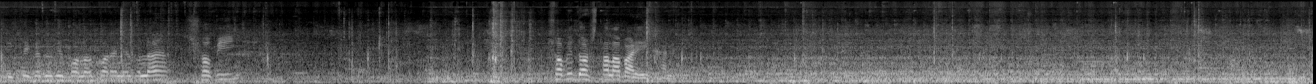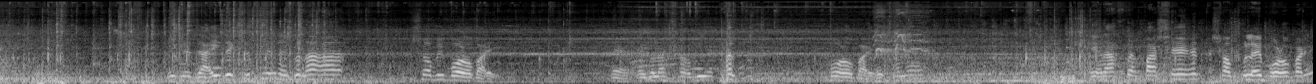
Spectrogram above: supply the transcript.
এদিক থেকে যদি ফলো করেন, এগুলা সবই সবই দশতলা বাড়ি এখানে। যাই দেখতেছেন, এগুলা সবই বড় বাড়ি। হ্যাঁ এগুলা সবই এখানে বড় বাড়ি। এখানে এই রাস্তার পাশে সবগুলোই বড় বাড়ি।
